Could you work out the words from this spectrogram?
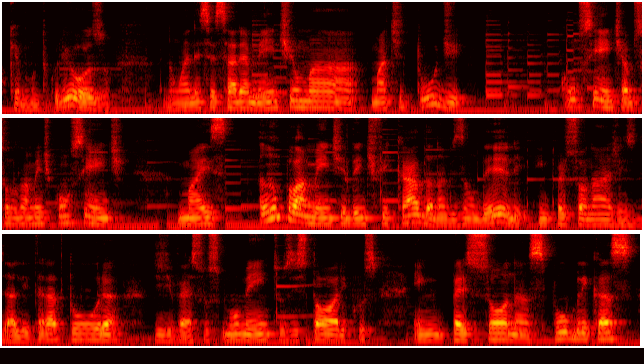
o que é muito curioso. Não é necessariamente uma, uma atitude consciente, absolutamente consciente, mas amplamente identificada na visão dele em personagens da literatura, de diversos momentos históricos, em personas públicas,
